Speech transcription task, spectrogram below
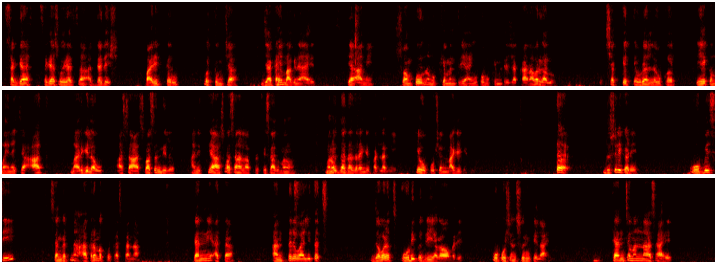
सगळ्या सगळ्या सोयऱ्याचा अध्यादेश पारित करू व तुमच्या ज्या काही मागण्या आहेत त्या आम्ही संपूर्ण मुख्यमंत्री आणि उपमुख्यमंत्र्याच्या कानावर घालून शक्य तेवढ्या लवकर एक महिन्याच्या आत मार्गी लावू असं आश्वासन दिलं आणि त्या आश्वासनाला प्रतिसाद म्हणून मनोजदादा जरांगे पाटलांनी हे उपोषण मागे घेतलं. तर दुसरीकडे ओबीसी संघटना आक्रमक होत असताना त्यांनी आता आंतरवालीतच जवळच ओडी कद्री या गावामध्ये उपोषण सुरू केलं आहे. त्यांचं म्हणणं असं आहे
